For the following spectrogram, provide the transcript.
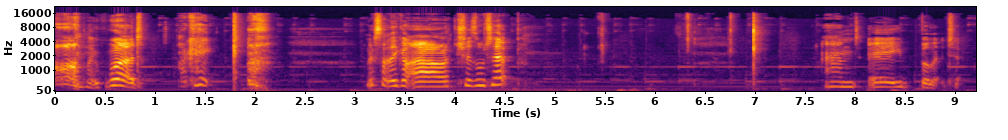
Oh, my word. Okay. Looks like they got our chisel tip. And a bullet tip.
